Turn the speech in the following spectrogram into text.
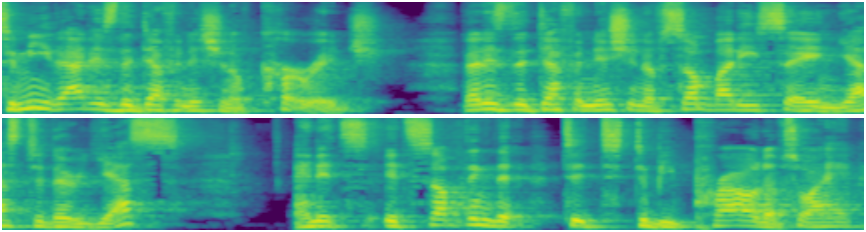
To me, that is the definition of courage. That is the definition of somebody saying yes to their yes. And it's, it's something that to, to be proud of. So I,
